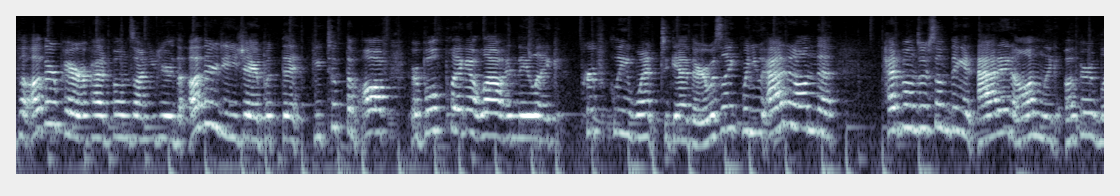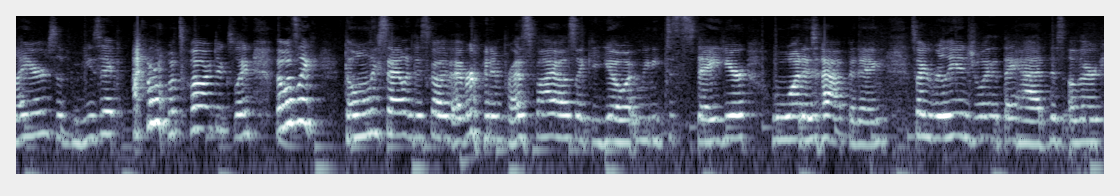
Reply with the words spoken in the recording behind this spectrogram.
the other pair of headphones on you'd hear the other DJ but if you took them off they're both playing out loud and they like perfectly went together. It was like when you added on the headphones or something and added on like other layers of music. I don't know, it's hard to explain. That was like the only silent disco I've ever been impressed by. I was like, yo, we need to stay here. What is happening? So I really enjoy that they had this other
